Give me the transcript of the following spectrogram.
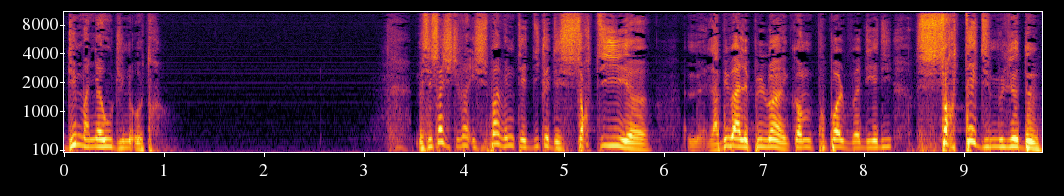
D'une manière ou d'une autre. Mais c'est ça, je ne suis pas venu te dire que de sortir, euh, la Bible va aller plus loin, comme Paul il dit, sortez du milieu d'eux.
